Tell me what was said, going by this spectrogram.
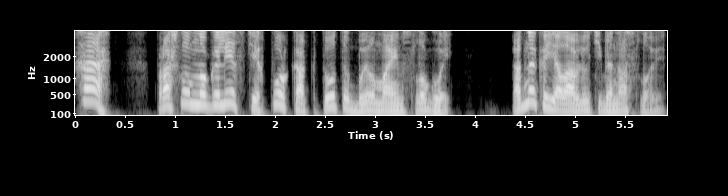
Ха! Прошло много лет с тех пор, как кто-то был моим слугой. Однако я ловлю тебя на слове.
